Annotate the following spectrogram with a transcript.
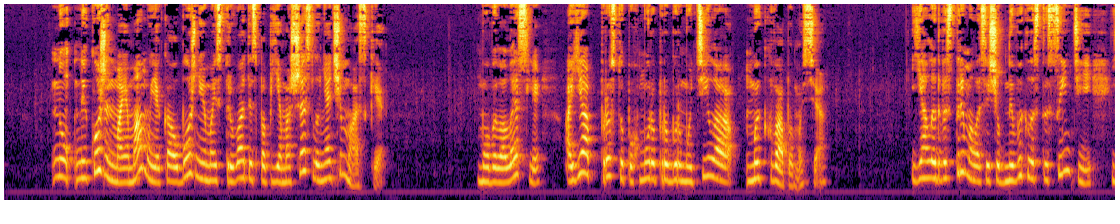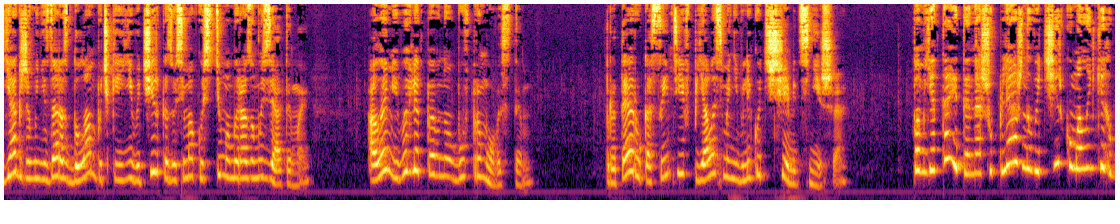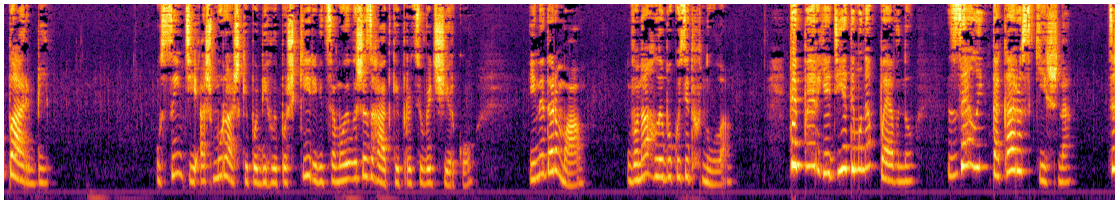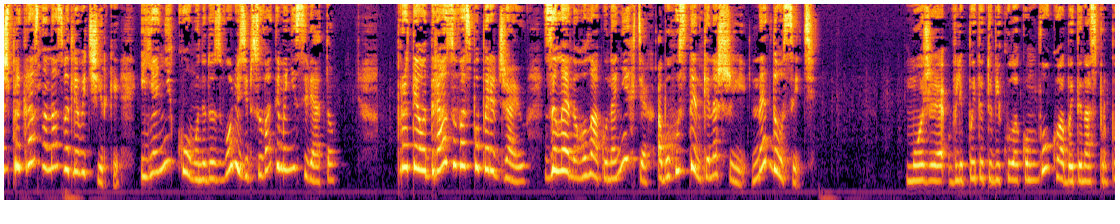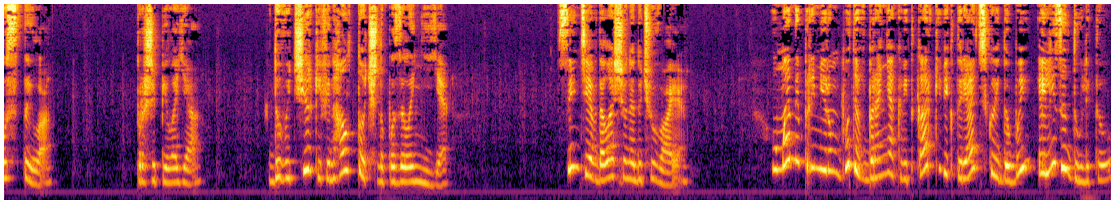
Ну, не кожен має маму, яка обожнює майструвати з пап'ємаше слонячі маски, мовила Леслі, а я просто похмуро пробурмотіла ми квапимося. Я ледве стрималася, щоб не викласти Синтії, як же мені зараз до лампочки її вечірка з усіма костюмами разом узятими. Але мій вигляд, певно, був промовистим. Проте рука Синтії вп'ялась мені в лікоть ще міцніше. Пам'ятаєте нашу пляжну вечірку маленьких Барбі? У Синтії аж мурашки побігли по шкірі від самої лише згадки про цю вечірку. І не дарма. Вона глибоко зітхнула. Тепер я діятиму напевно. Зелень така розкішна. Це ж прекрасна назва для вечірки, і я нікому не дозволю зіпсувати мені свято. Проте одразу вас попереджаю зеленого лаку на нігтях або хустинки на шиї не досить. Може, вліпити тобі кулаком в око, аби ти нас пропустила? прошепіла я. До вечірки фінгал точно позеленіє. Синтія вдала, що не дочуває. У мене, приміром, буде вбрання квіткарки вікторіанської доби Елізи Дулітл.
